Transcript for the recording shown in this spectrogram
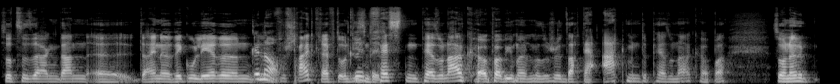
sozusagen dann äh, deine regulären Genau. äh, Streitkräfte und diesen Richtig. festen Personalkörper, wie man immer so schön sagt, der atmende Personalkörper, sondern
